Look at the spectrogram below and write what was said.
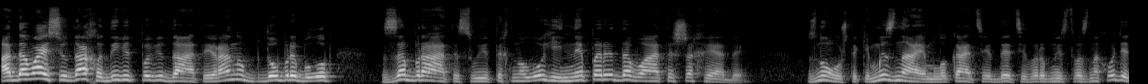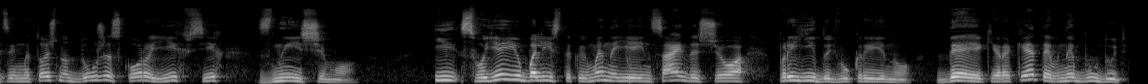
А давай сюди ходи відповідати. Ірану б добре було б забрати свої технології і не передавати шахеди. Знову ж таки, ми знаємо локації, де ці виробництва знаходяться, і ми точно дуже скоро їх всіх знищимо. І своєю балістикою в мене є інсайди, що приїдуть в Україну деякі ракети, не будуть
